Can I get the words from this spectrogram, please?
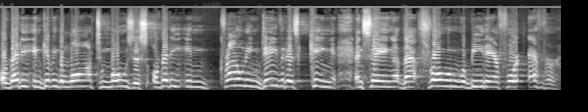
already in giving the law to Moses, already in crowning David as king and saying uh, that throne will be there forever,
